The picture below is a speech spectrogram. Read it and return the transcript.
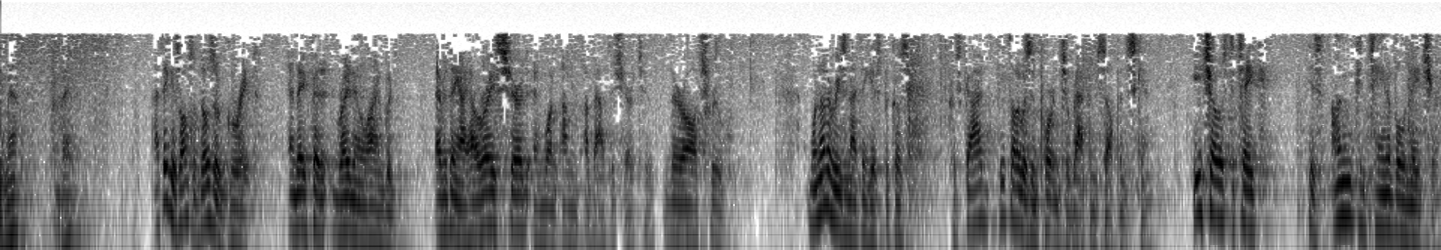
Amen. Amen. I think it's also, those are great. And they fit right in line with everything I already shared and what I'm about to share too. They're all true. One other reason I think is because, because God, He thought it was important to wrap Himself in skin. He chose to take His uncontainable nature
